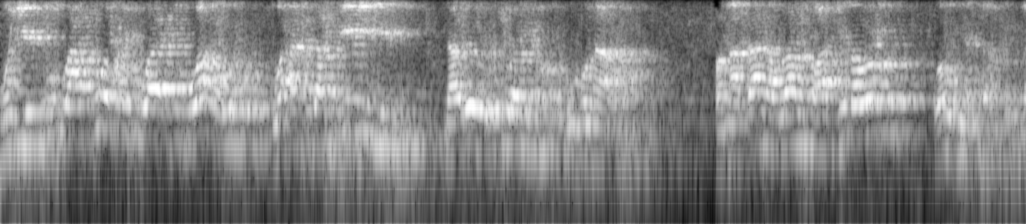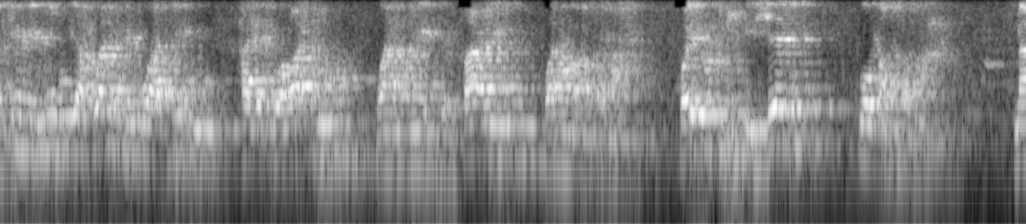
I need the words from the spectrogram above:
Mwenyezi Mungu hakuwa mwenye kuadhibu wao wa astaghfirih na wewe ukiwa uko nao wa maadana Allah mu'adhibahu wa hum yastaghfirun lakini Mwenyezi Mungu pia hakuwa mwenye kuadhibu hali ya kuwa watu wanafanya istighfari wanaomba msamaha kwa hiyo tushirikisheni kuomba msamaha na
